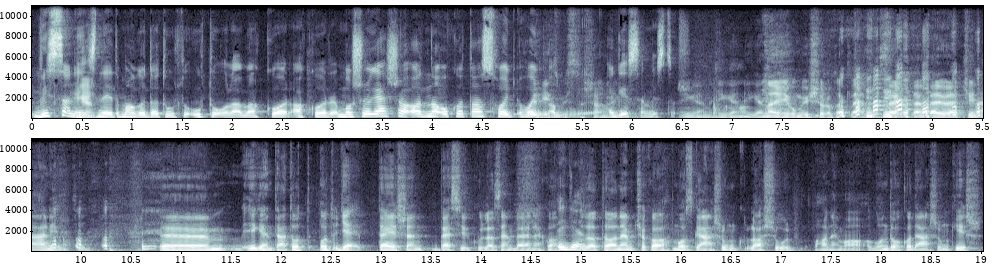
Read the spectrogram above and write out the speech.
visszanéznéd magadat ut- utólag, akkor, akkor mosolygásra adna okot az, hogy, hogy Egész a- biztosan. egészen biztos. Igen, igen, igen. Nagyon jó műsorokat lehetne szerintem belőle csinálni. Ö, igen, tehát ott, ott ugye teljesen beszűkül az embernek a Igen. tudata, nem csak a mozgásunk lassul, hanem a, a gondolkodásunk is,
